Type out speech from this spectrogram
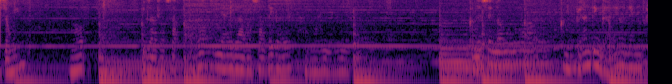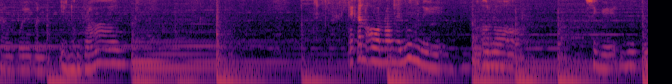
dong ini no ila rasa apa ya ila rasa iki kaya kamar iki kamu nang kemungkinan tinggalnya ono yang perahu kue pun ya eh kan ono ngene nih. Ono sing nutu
